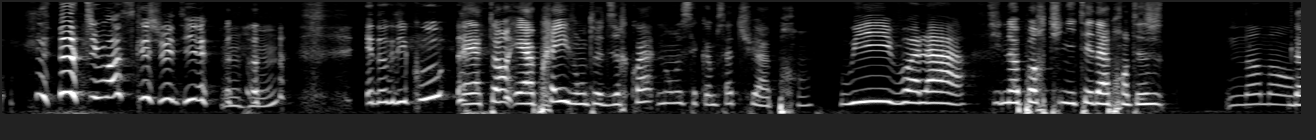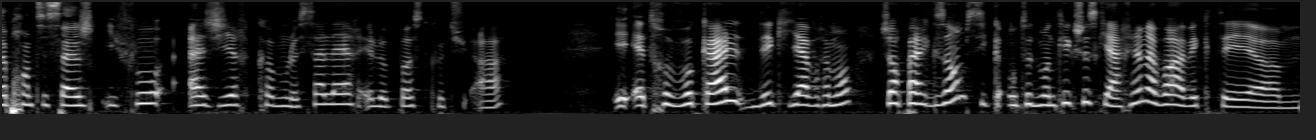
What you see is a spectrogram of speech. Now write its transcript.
tu vois ce que je veux dire? Mhm. Et donc, du coup, Et attends, et après, ils vont te dire quoi? Non, mais c'est comme ça, tu apprends. oui, voilà. C'est une opportunité d'apprenti- Non, non. d'apprentissage. il faut agir comme le salaire et le poste que tu as et être vocal dès qu'il y a vraiment genre par exemple si on te demande quelque chose qui a rien à voir avec tes euh,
